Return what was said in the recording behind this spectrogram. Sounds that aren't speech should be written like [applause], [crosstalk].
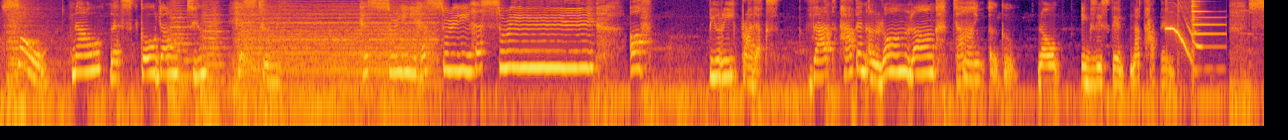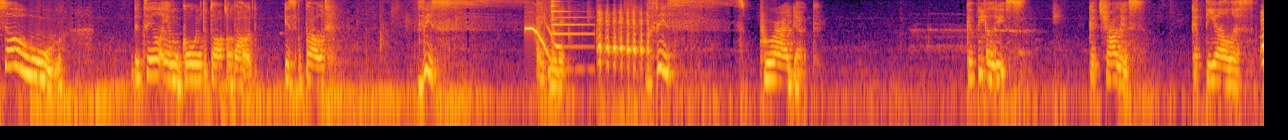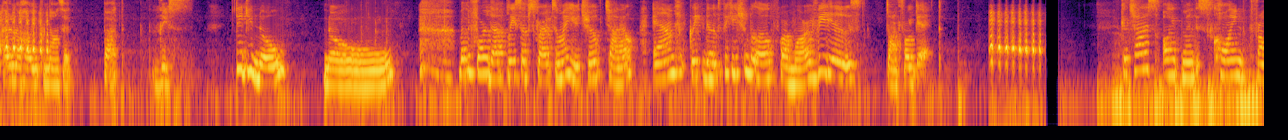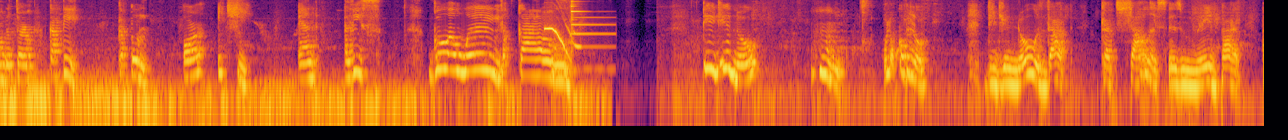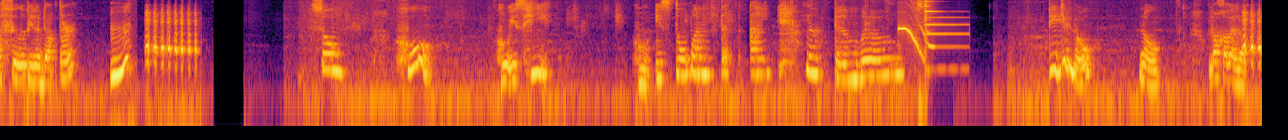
So, now let's go down to history. History, history, history of beauty products that happened a long, long time ago. No, existed, not happened. So, the tale I am going to talk about is about this. Product. Katialis. Kachalis. Katialis. I don't know how you pronounce it, but this. Did you know? No. But before that, please subscribe to my YouTube channel and click the notification below for more videos. Don't forget. Kachalis ointment is coined from the term kati, katul, or itchy, and alis. Go away, lakaw! Did you know? Hmm, ko below. Did you know that Kachalis is made by a Filipino doctor? So, who? Who is he? Who is the one that I love the most? Did you know? No. Lokabalo.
